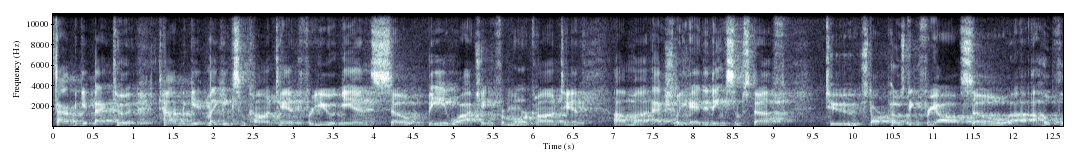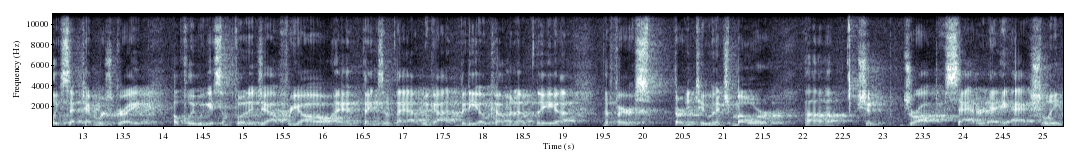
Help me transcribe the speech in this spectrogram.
time to get back to it. Time to get making some content for you again. So be watching for more content. I'm uh, actually editing some stuff to start posting for y'all. So uh, hopefully September's great. Hopefully we get some footage out for y'all and things of that. We got video coming of the uh, the Ferris 32 inch mower. Uh, should drop Saturday actually.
